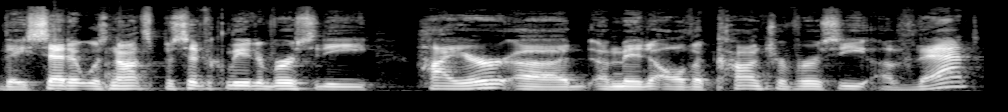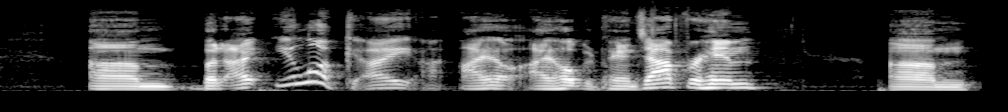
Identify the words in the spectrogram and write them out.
They said it was not specifically a diversity hire uh, amid all the controversy of that. Um, but I, you look, I, I, I hope it pans out for him. Um,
